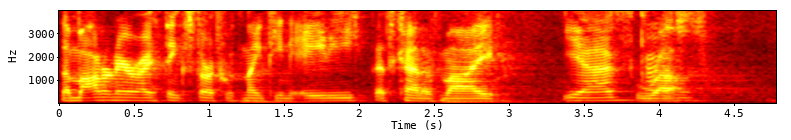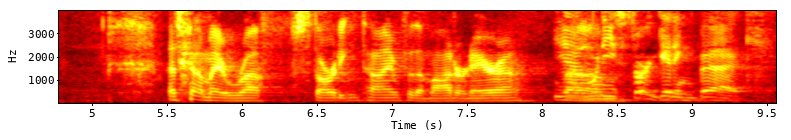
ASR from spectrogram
the modern era, I think, starts with 1980. That's kind of my Yeah, it's kind rough. Of, That's kind of my rough starting time for the modern era. yeah, when Um, you start getting back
